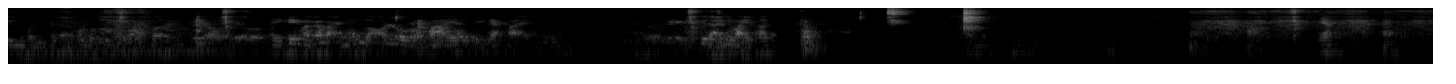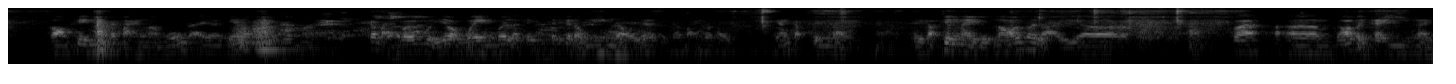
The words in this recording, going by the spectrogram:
thì mình sẽ có một cái vỏ bên ừ. thì khi mà các bạn muốn gõ low vai á, thì các bạn ừ, cứ để như vậy thôi. Nha. Còn khi mà các bạn mà muốn để ở chế độ mà các bạn có vị quen với là cái cái, cái đầu nghiêng rồi á, thì các bạn có thể gắn cặp chân này thì cặp chân này được nói với lại uh, và uh, nói về cây này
